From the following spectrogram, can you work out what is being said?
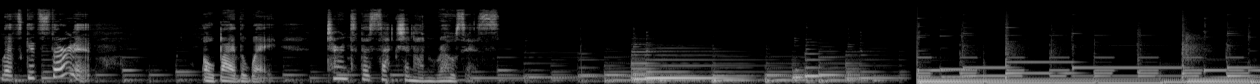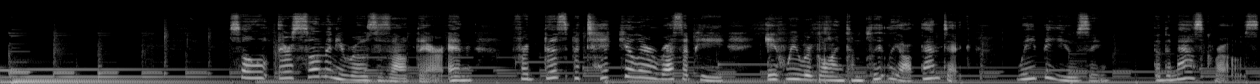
let's get started. Oh, by the way, turn to the section on roses. So there's so many roses out there, and for this particular recipe, if we were going completely authentic, we'd be using the damask rose.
